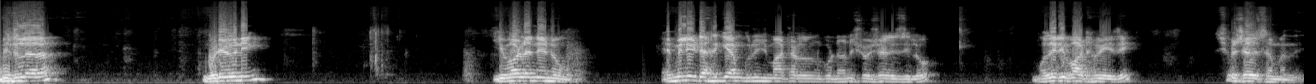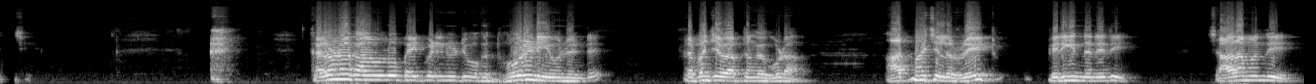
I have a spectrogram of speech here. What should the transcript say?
మిథులారా గుడ్ ఈవినింగ్. ఇవాళ నేను ఎమిలీ డహర్గ్యామ్ గురించి మాట్లాడాలనుకుంటున్నాను సోషాలజీలో. మొదటి పాఠం ఇది సోషాలజీ సంబంధించి. కరోనా కాలంలో బయటపడినటువంటి ఒక ధోరణి ఏమిటంటే ప్రపంచవ్యాప్తంగా కూడా ఆత్మహత్యల రేట్ పెరిగిందనేది చాలామంది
